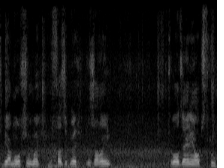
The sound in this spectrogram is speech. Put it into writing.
To be emotionally and physically resilient towards any obstacle.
